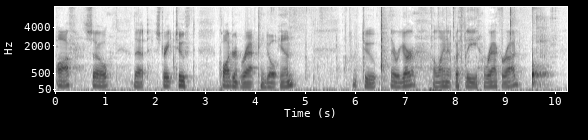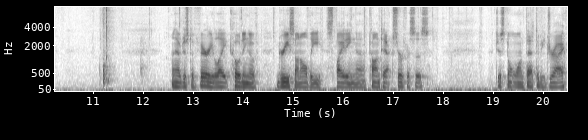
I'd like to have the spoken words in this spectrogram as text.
off so that straight toothed quadrant rack can go in to, there we go, align it with the rack rod. I have just a very light coating of grease on all the sliding uh, contact surfaces. Just don't want that to be dry.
